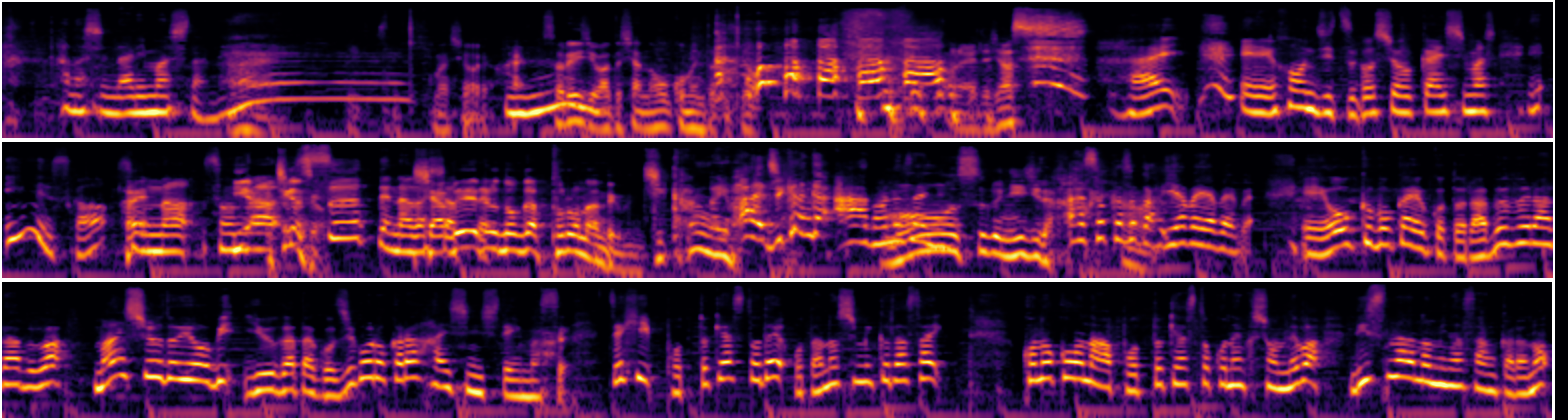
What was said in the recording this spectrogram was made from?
話になりましたね。はい、いいですね。聞きましょうよ、はい、それ以上私はノーコメントで今日お願いいたしますはい、えー本日ご紹介しました。え、いいんですか？はいそんなそんな違うんですよスーって流しちゃって。喋るのがプロなんだけど時間が今あ、時間があー、ごめんなさいねもう。すぐ2時だからあ、そっかそっか、やばいやばいやばい。えー大久保佳代子とらぶぶらLOVE は毎週土曜日夕方5時頃から配信しています。ぜひ、ポッドキャストでお楽しみください。このコーナー、ポッドキャストコネクションでは、リスナーの皆さんからの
